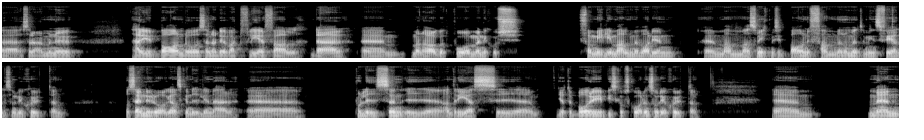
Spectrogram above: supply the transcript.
Äh, sådär. Men nu, här är ju ett barn då och sen har det varit fler fall där eh, man har gått på människors familj. I Malmö var det ju en Eh, mamma som gick med sitt barn i famnen om jag inte minns fel som blev skjuten. Och sen nu då ganska nyligen det eh, polisen i eh, Andreas i eh, Göteborg i Biskopsgården som blev skjuten. Ehm, men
